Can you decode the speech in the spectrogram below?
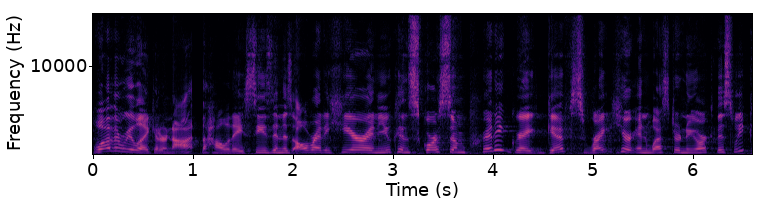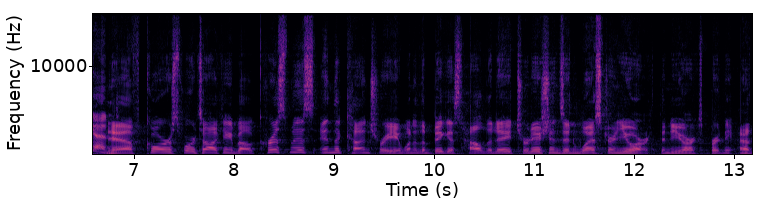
Whether we like it or not, the holiday season is already here and you can score some pretty great gifts right here in Western New York this weekend. Yeah, of course, we're talking about Christmas in the country, one of the biggest holiday traditions in Western New York. The New York's Brittany, uh,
